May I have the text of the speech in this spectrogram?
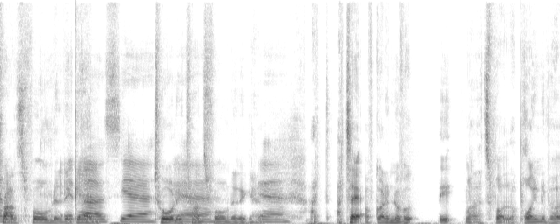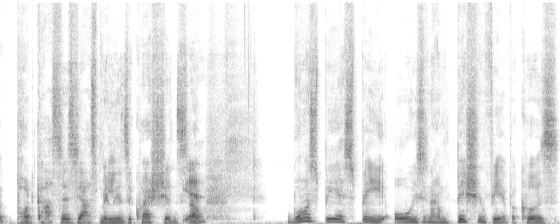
transformed it, It again. does, yeah. Totally yeah, transformed it again. Yeah. I, I tell you, I've got another. Well, that's what the point of a podcast is. You ask millions of questions. Yeah. Now, was BSB always an ambition for you? Because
